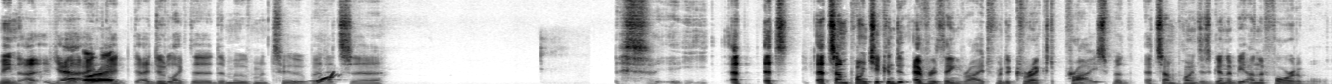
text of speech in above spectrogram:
I mean, uh, yeah, All I, right. I I do like the the movement too, but it's uh, it's, it- it's at some point you can do everything right for the correct price, but at some point it's going to be unaffordable.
